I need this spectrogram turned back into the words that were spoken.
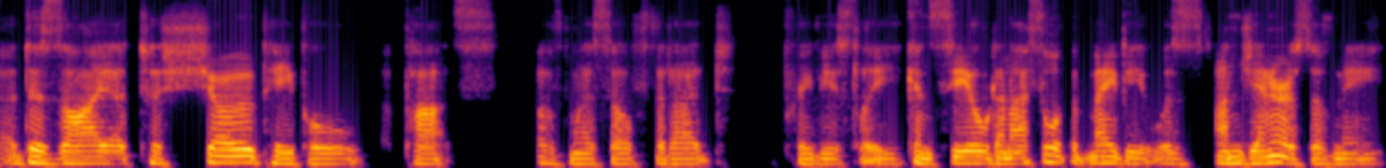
a desire to show people parts of myself that I'd previously concealed. And I thought that maybe it was ungenerous of me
